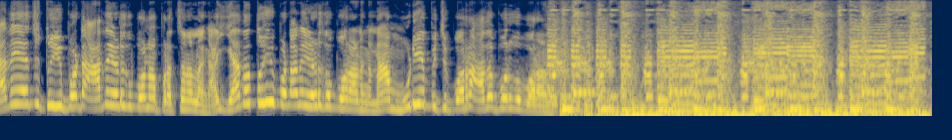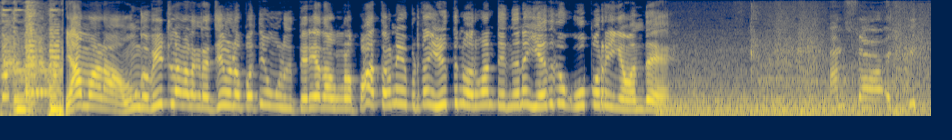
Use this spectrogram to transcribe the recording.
எதையாச்சும் தூக்கி போட்டு அதை எடுக்க போனா பிரச்சனை இல்லைங்க. எதை தூக்கி போட்டாலும் எடுக்க போறானுங்க. நான் முடிய பிச்சு போடுறேன் அதை பொறுக்க போறானுங்க. ஏமாடா உங்க வீட்டுல வளர்க்குற ஜீவனை பத்தி உங்களுக்கு தெரியாதா? உங்களை பார்த்தோன்னே இப்படித்தான் இழுத்துன்னு வருவான்னு தெரிஞ்சுன்னா எதுக்கு கூப்பிடுறீங்க வந்து?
